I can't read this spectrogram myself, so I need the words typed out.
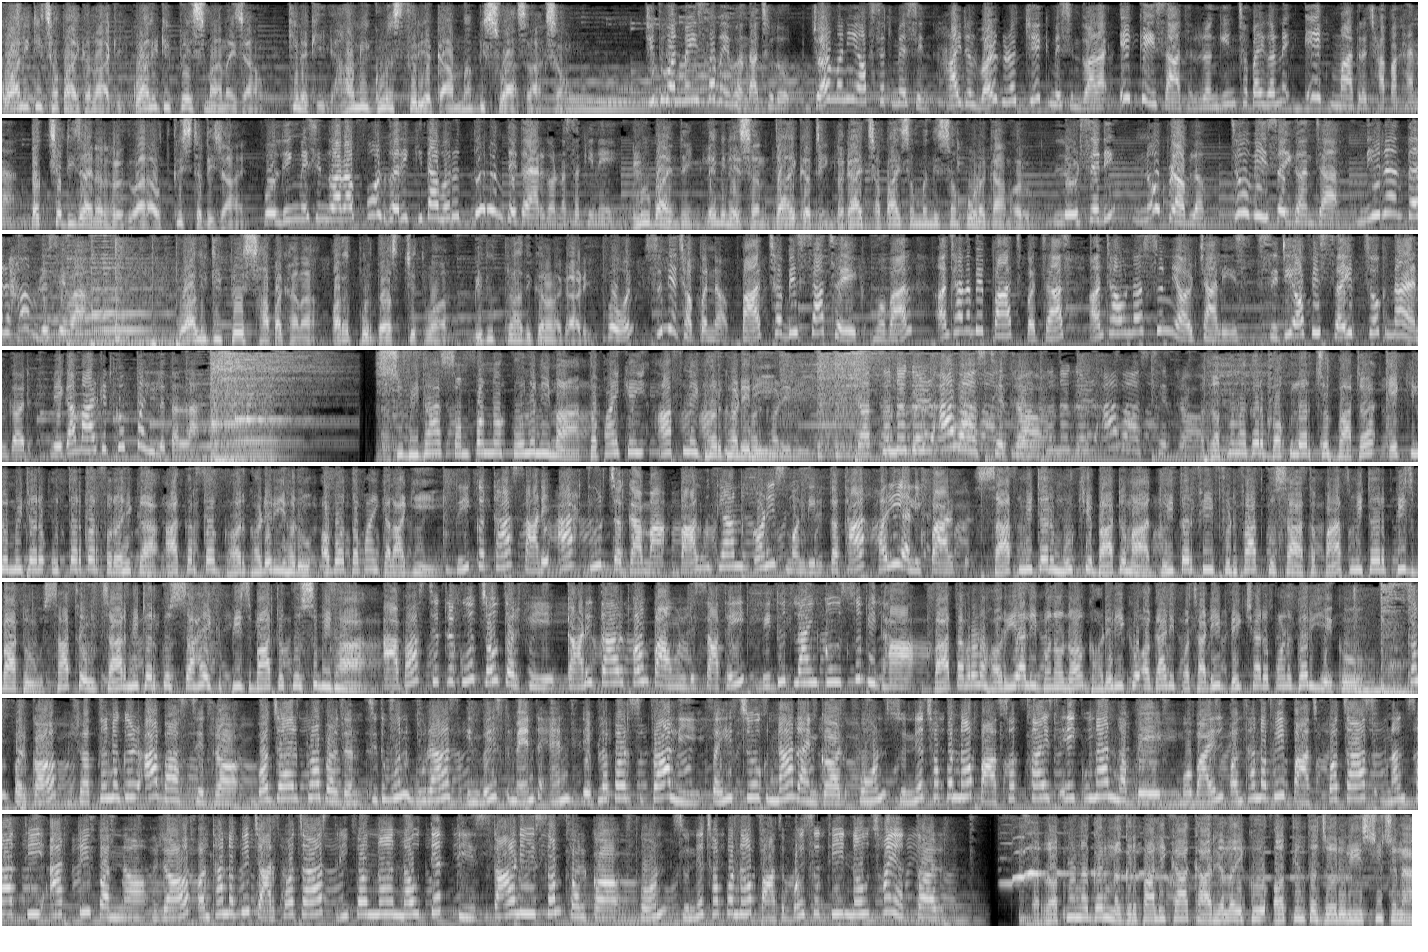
क्वालिटी छपाईका लागि क्वालिटी प्रेसमा नै जाउँ किनकि हामी गुणस्तरीय काममा विश्वास राख्छौँ। चितवनमै सबैभन्दा ठुलो जर्मनी अफसेट मेसिन हाइडलबर्ग र चेक मेसिनद्वारा एकै साथ रङ्गीन छपाई गर्ने एक मात्र छापाखाना। दक्ष डिजाइनरहरूद्वारा उत्कृष्ट डिजाइन। फोल्डिङ मेसिनद्वारा फोल्ड गरी किताबहरू तुरुन्तै तयार गर्न सकिने। Glue binding lamination die cutting लगायत छपाई सम्बन्धी सम्पूर्ण कामहरू। लोड सेडिङ नो प्रब्लम चौबिसै घन्टा निरन्तर हाम्रो सेवा। क्वालिटी प्रेस छापाखाना भरतपुर दस चितवन विद्युत प्राधिकरण अगाडि। फोन शून्य छप्पन्न पाँच छब्बिस सात सय एक मोबाइल अन्ठानब्बे पाँच पचास अन्ठाउन्न शून्य अडचालिस सिटी अफिस सहित चोक नारायणगढ मेगा मार्केटको पहिलो तल्ला। सुविधा सम्पन्न कोलोनीमा तपाईँकै आफ्नै घर घडेरी। रत्नगर आवास क्षेत्र। रत्नगर आवास क्षेत्र। रत्नगर बकुलर चोकबाट एक किलोमिटर उत्तरतर्फ रहेका आकर्षक घर घडेरीहरू अब तपाईँका लागि। दुई कट्ठा साढे आठ दूर जग्गामा बाल उद्यान गणेश मन्दिर तथा हरियाली पार्क। सात मिटर मुख्य बाटोमा दुईतर्फी फुटपाथको साथ पाँच मिटर पिच बाटो साथै चार मिटरको सहायक पिच बाटोको सुविधा। आवास क्षेत्रको चौतर्फी काँडे तार कम्पाउन्ड साथै विद्युत लाइनको सुविधा। वातावरण हरियाली बनाउन घडेरीको अगाडि पछाडि वृक्षारोपण गरिएको। सम्पर्क रत्नगर आवास क्षेत्र बजार प्रवर्धन Chitwan Gurans investment and developers प्राली सहित चोक नारायणगढ फोन शून्य छप्पन्न पाँच सत्ताइस एक उनानब्बे मोबाइल अन्ठानब्बे पाँच पचास उनासाठी आठ त्रिपन्न र अन्ठानब्बे चार पचास त्रिपन्न नौ तेत्तिस टाढी सम्पर्क फोन शून्य छप्पन्न पाँच बैसठी नौ छयत्तर। रत्नगर नगरपालिका कार्यालयको अत्यन्त जरुरी सूचना।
